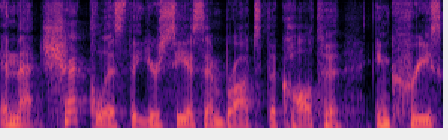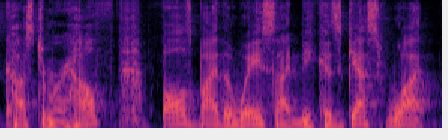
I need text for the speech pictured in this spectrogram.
and that checklist that your CSM brought to the call to increase customer health falls by the wayside because guess what?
